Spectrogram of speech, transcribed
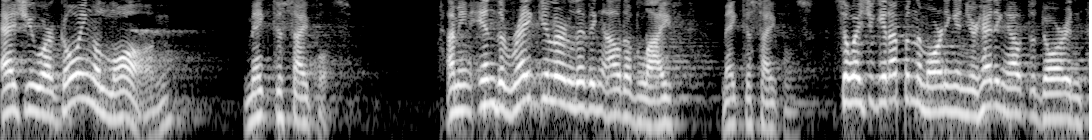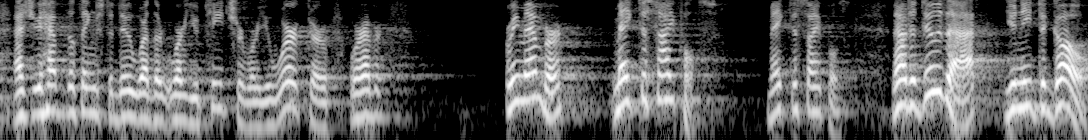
as you are going along, make disciples. I mean, in the regular living out of life, make disciples. So as you get up in the morning and you're heading out the door, and as you have the things to do, whether where you teach or where you work or wherever, remember, make disciples. Make disciples. Now, to do that, you need to go.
